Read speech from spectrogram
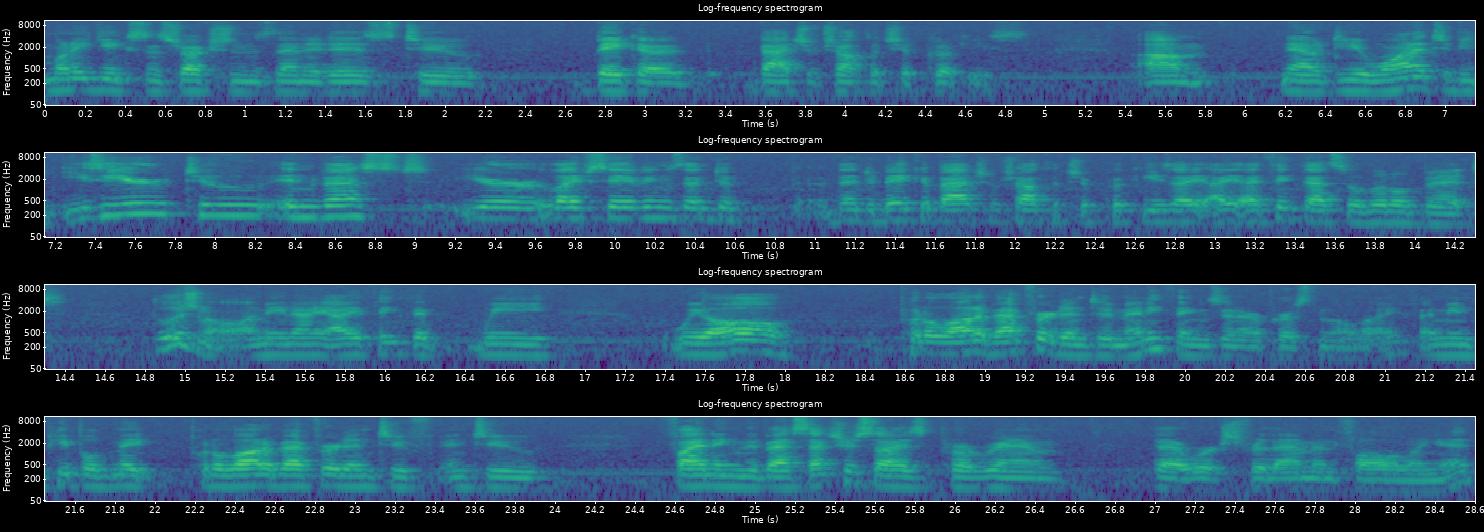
MoneyGeek's instructions than it is to bake a batch of chocolate chip cookies. Um, now, do you want it to be easier to invest your life savings than to than to bake a batch of chocolate chip cookies? I, I, I think that's a little bit delusional. I mean, I, I think that we we all put a lot of effort into many things in our personal life. I mean, people may put a lot of effort into into finding the best exercise program that works for them and following it.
